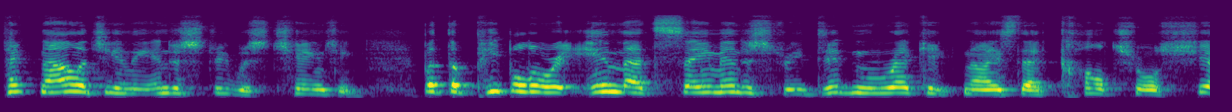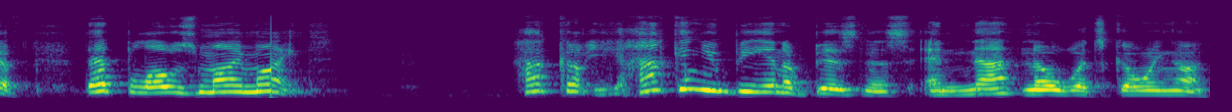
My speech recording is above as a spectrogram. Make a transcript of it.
technology in the industry was changing, but the people who were in that same industry didn't recognize that cultural shift. That blows my mind. How come, how can you be in a business and not know what's going on?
